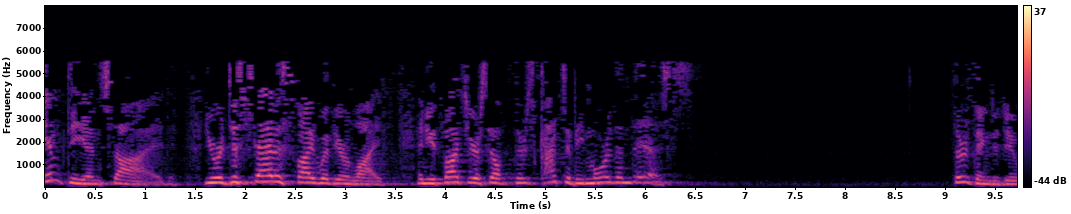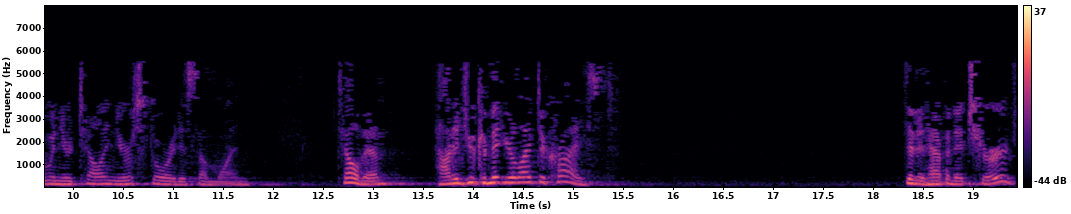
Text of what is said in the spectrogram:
empty inside? You were dissatisfied with your life and you thought to yourself, there's got to be more than this. Third thing to do when you're telling your story to someone, tell them, how did you commit your life to Christ? Did it happen at church?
